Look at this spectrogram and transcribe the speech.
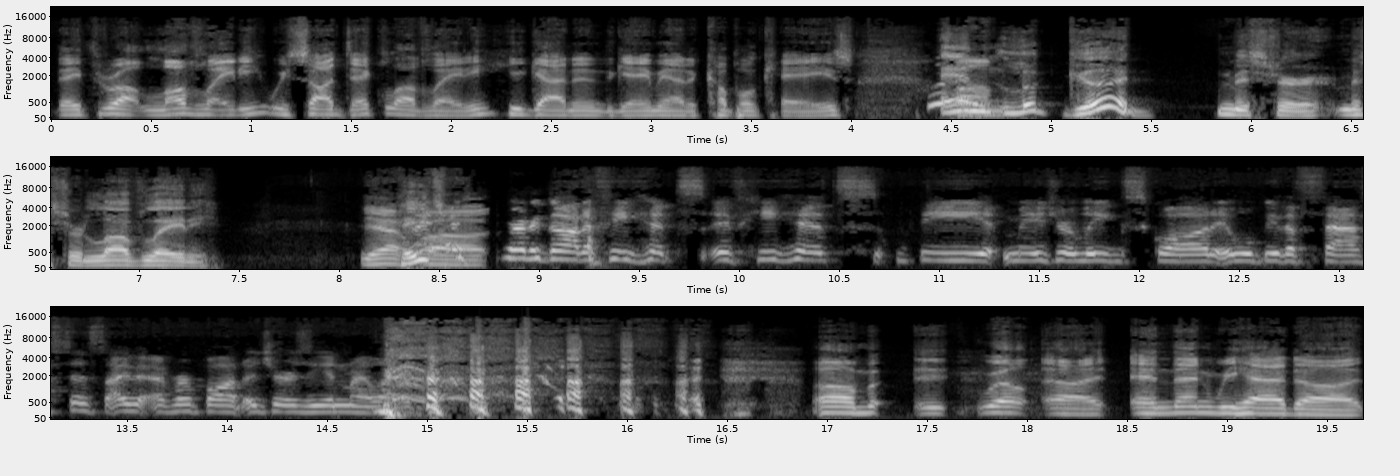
they threw out Lovelady. We saw Dick Lovelady. He got into the game. He had a couple Ks. and Um, look good, Mister Mister Lovelady. Yeah, Hey, uh, I swear to God, if he hits if he hits the major league squad, it will be the fastest I've ever bought a jersey in my life. Um. it- Well, uh, and then we had uh,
